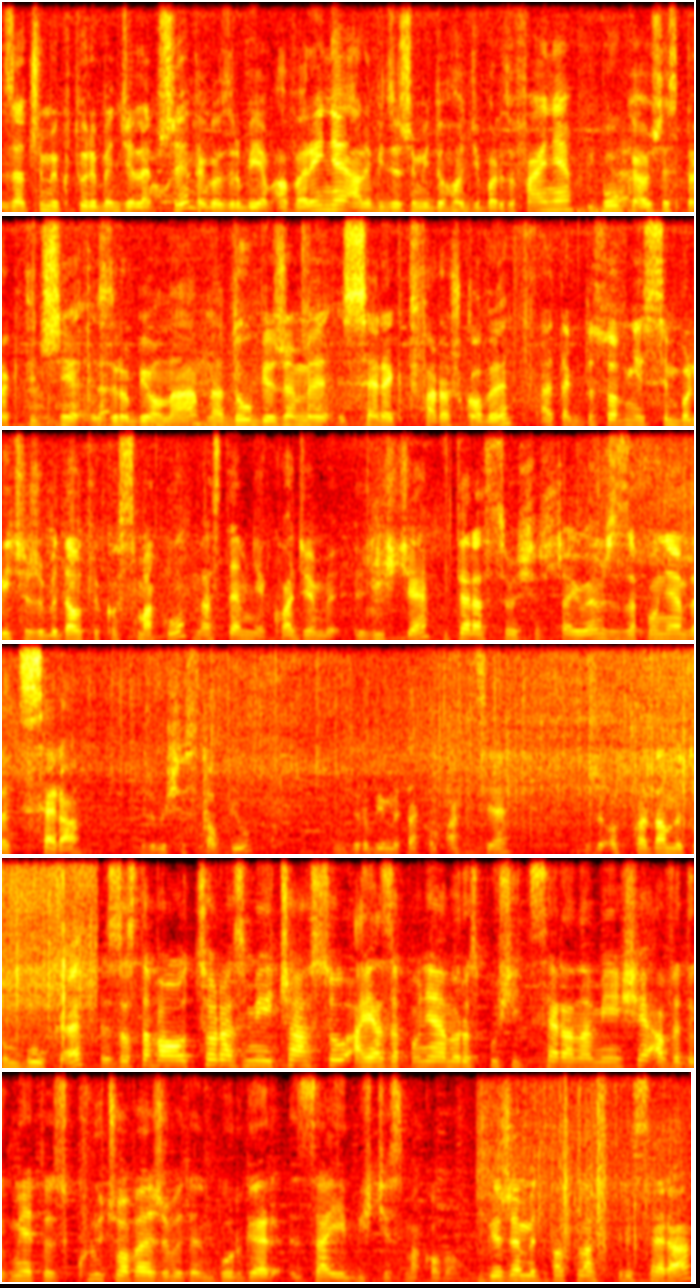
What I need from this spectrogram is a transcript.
Zobaczymy, który będzie lepszy. Tego zrobiłem awaryjnie, ale widzę, że mi dochodzi bardzo fajnie. Bułka już jest praktycznie zrobiona. Na dół bierzemy serek twarożkowy, ale tak dosłownie symbolicznie, żeby dał tylko smaku. Następnie kładziemy liście. I teraz sobie się szczaiłem, że zapomniałem dać sera, żeby się stopił. Zrobimy taką akcję, że odkładamy tą bułkę. Zostawało coraz mniej czasu, a ja zapomniałem rozpuścić sera na mięsie, a według mnie to jest kluczowe, żeby ten burger zajebiście smakował. Bierzemy dwa plastry sera.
